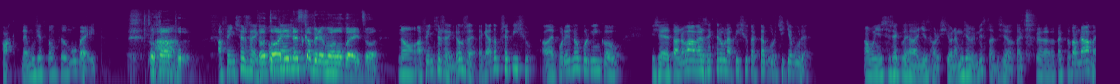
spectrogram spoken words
fakt nemůže v tom filmu být. To a, chápu. A Fincher řekl, To, to okay. ani dneska by nemohlo být, co? No a Fincher řekl, dobře, tak já to přepíšu, ale pod jednou podmínkou, že ta nová verze, kterou napíšu, tak tam určitě bude. A oni si řekli, hele, nic horšího nemůže vymyslet, že jo, tak, eh, tak to tam dáme.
